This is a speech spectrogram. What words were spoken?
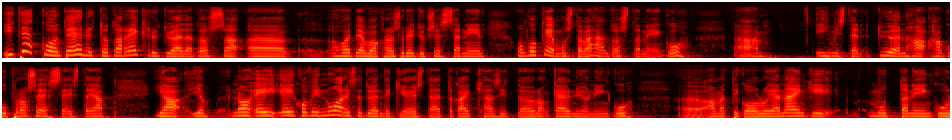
Itse kun on tehnyt tota rekrytyötä tuossa äh, hoitajavuokrausyrityksessä, niin on kokemusta vähän tuosta niinku, äh, ihmisten työnhakuprosesseista ja ja, ja no ei, ei kovin nuorista työntekijöistä, että kaikkihan sitten on käynyt jo niinku, ä, ammattikoulu ja näinkin, mutta niinku,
